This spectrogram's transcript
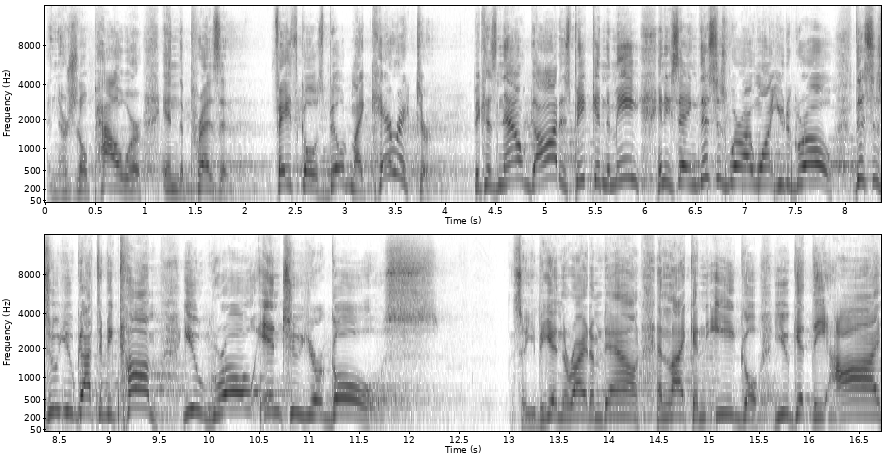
and there's no power in the present. Faith goals build my character because now God is speaking to me and He's saying, This is where I want you to grow. This is who you got to become. You grow into your goals. So you begin to write them down, and like an eagle, you get the eye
